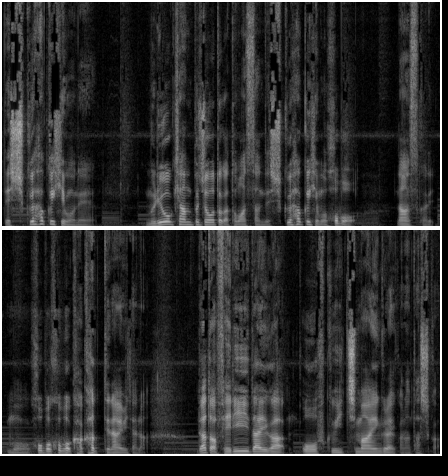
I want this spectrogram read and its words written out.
で宿泊費もね無料キャンプ場とか泊まってたんで宿泊費もほぼなんすかねもうほぼほぼかかってないみたいな。であとはフェリー代が往復1万円ぐらいかな確か。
